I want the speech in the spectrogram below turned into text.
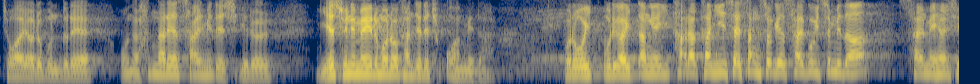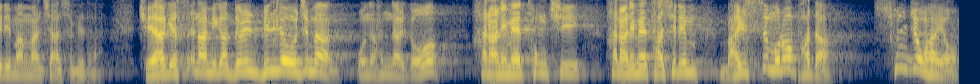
저와 여러분들의 오늘 한날의 삶이 되시기를 예수님의 이름으로 간절히 축복합니다. 바로 우리가 이 땅에 이 타락한 이 세상 속에 살고 있습니다. 삶의 현실이 만만치 않습니다. 죄악의 쓰나미가 늘 밀려오지만 오늘 한날도 하나님의 통치, 하나님의 다스림 말씀으로 받아 순종하여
